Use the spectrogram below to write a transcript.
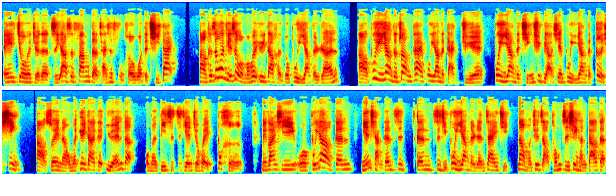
，A 就会觉得只要是方的才是符合我的期待，好，可是问题是我们会遇到很多不一样的人，啊，不一样的状态，不一样的感觉，不一样的情绪表现，不一样的个性，好，所以呢，我们遇到一个圆的，我们彼此之间就会不合，没关系，我不要跟勉强跟自跟自己不一样的人在一起，那我们去找同质性很高的，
